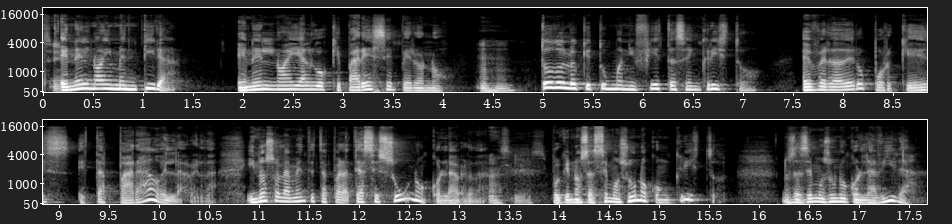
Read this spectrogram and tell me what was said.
Sí. En Él no hay mentira. En Él no hay algo que parece pero no. Todo lo que tú manifiestas en Cristo es verdadero porque es, estás parado en la verdad. Y no solamente estás parado, te haces uno con la verdad. Así es. Porque nos hacemos uno con Cristo. Nos hacemos uno con la vida.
